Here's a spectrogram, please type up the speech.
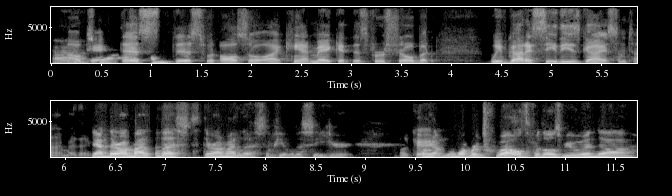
Uh, okay, so this um, this would also I can't make it this first show, but we've got to see these guys sometime. I think. Yeah, they're on my list. They're on my list of people to see here. Okay. November 12th for those of you in the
